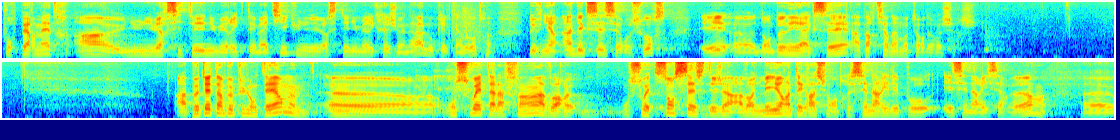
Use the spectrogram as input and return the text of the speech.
pour permettre à une université numérique thématique, une université numérique régionale ou quelqu'un d'autre de venir indexer ces ressources et d'en donner l'accès à partir d'un moteur de recherche. À peut-être un peu plus long terme, euh, on souhaite à la fin avoir, on souhaite sans cesse déjà avoir une meilleure intégration entre Scénarii Dépôt et Scénarii Serveur. Euh,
